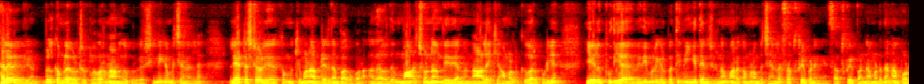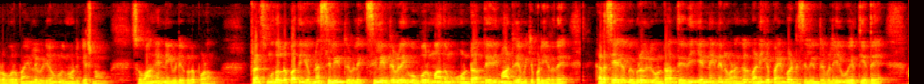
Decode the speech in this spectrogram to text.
Hello everyone welcome level to clever நான் உங்கள் பிரகாஷ். இன்றைக்கி நம்ம சேனலில் லேட்டஸ்ட் வழியாக இருக்க முக்கியமான அப்டேட் தான் பார்க்க போகிறோம் அதாவது மார்ச் ஒன்றாம் தேதியான நாளைக்கு அமலுக்கு வரக்கூடிய ஏழு புதிய விதிமுறைகள் பற்றி நீங்கள் தெரிஞ்சுக்கணும். மறக்காமல் நம்ம சேனலை சப்ஸ்கிரைப் பண்ணுங்கள் சப்ஸ்கிரைப் பண்ணால் மட்டும்தான் நான் போடுற ஒவ்வொரு பயனில் வீடியோ உங்களுக்கு நோட்டிஃபிகேஷன் ஆகும். ஸோ வாங்க இன்றைக்கி வீடியோக்குள்ளே போகலாம் ஃப்ரெண்ட்ஸ் முதல்ல பார்த்தீங்க அப்படின்னா சிலிண்டர் விலை. சிலிண்டர் விலை ஒவ்வொரு மாதமும் ஒன்றாம் தேதி மாற்றி அமைக்கப்படுகிறது கடைசியாக பிப்ரவரி ஒன்றாம் தேதி எண்ணெய் நிறுவனங்கள் வணிக பயன்பாட்டு சிலிண்டர் விலையை உயர்த்தியது.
